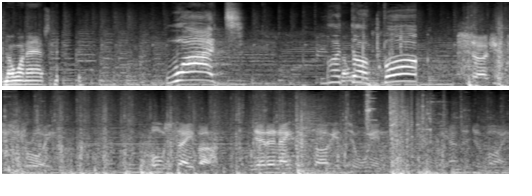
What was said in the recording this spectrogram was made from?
No one asked. me. What? What the fuck? Search and destroy. All saber. Detonate the target to win. We have the device.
